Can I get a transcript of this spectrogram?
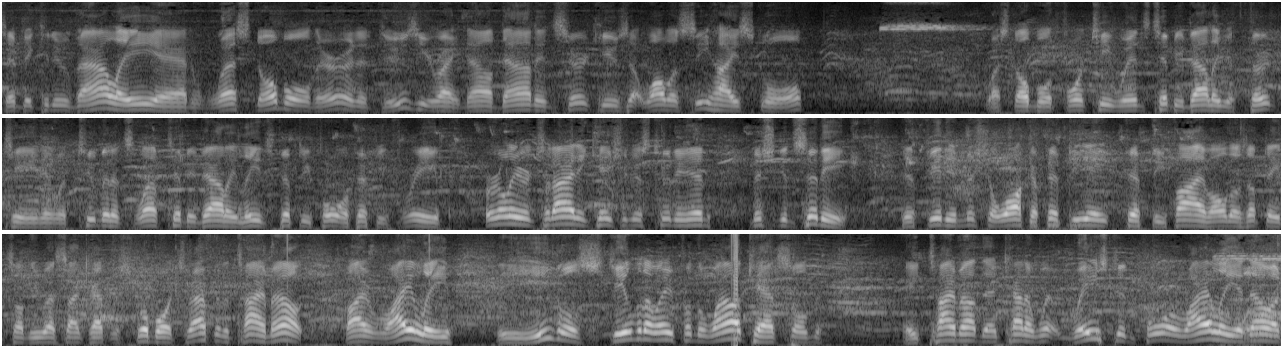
Tippecanoe Valley and West Noble, they're in a doozy right now down in Syracuse at Wawasee High School. West Noble with 14 wins, Tippy Valley with 13, and with two minutes left, Tippy Valley leads 54-53. Earlier tonight, in case you're just tuning in, Michigan City defeated Mishawaka 58-55. All those updates on the U.S. Signcrafters scoreboard. So after the timeout by Riley, the Eagles steal it away from the Wildcats. So a timeout that kind of went wasted for Riley, and now a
